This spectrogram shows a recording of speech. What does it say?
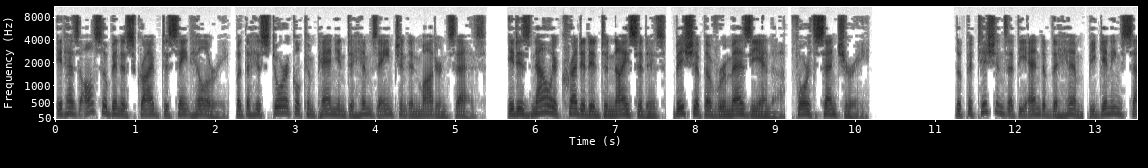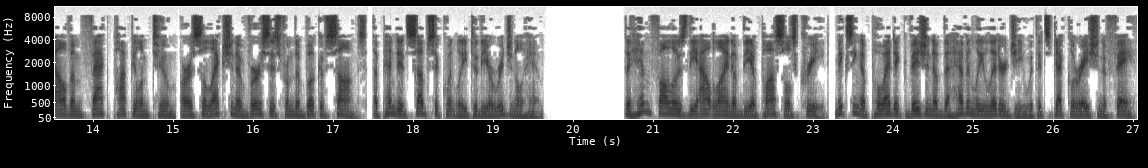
It has also been ascribed to Saint Hilary, but the historical companion to hymns ancient and modern says, "...it is now accredited to Nicetas, bishop of Remesiana, 4th century." The petitions at the end of the hymn beginning Salvum fac populum tuum are a selection of verses from the Book of Psalms, appended subsequently to the original hymn. The hymn follows the outline of the Apostles' Creed, mixing a poetic vision of the heavenly liturgy with its declaration of faith.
